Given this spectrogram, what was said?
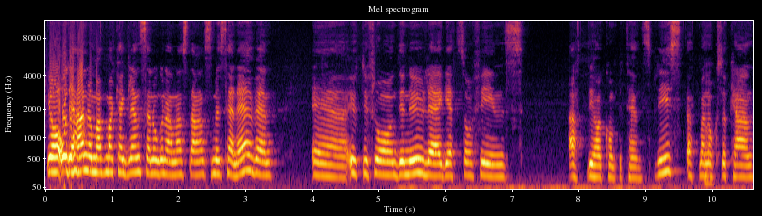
Ja, och det handlar om att man kan glänsa någon annanstans, men sen även eh, utifrån det nuläget som finns, att vi har kompetensbrist, att man ja. också kan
